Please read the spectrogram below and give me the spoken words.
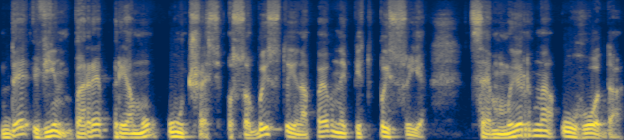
Де він бере пряму участь особисто і, напевне, підписує це мирна угода.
